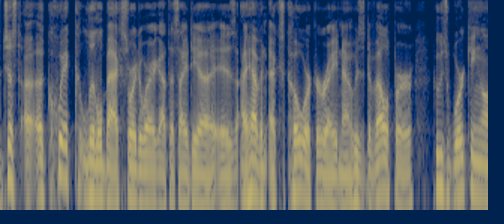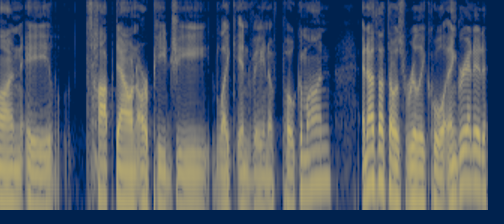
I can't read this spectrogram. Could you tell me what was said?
just a, a quick little backstory to where I got this idea is I have an ex coworker right now who's a developer who's working on a top down RPG like in vein of Pokemon, and I thought that was really cool. And granted.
